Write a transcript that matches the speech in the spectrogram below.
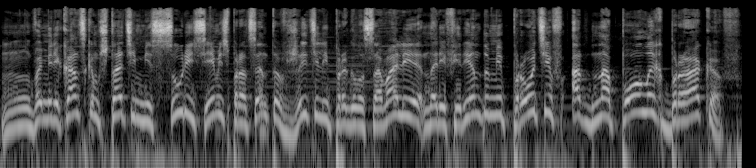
в американском штате Миссури 70% жителей проголосовали на референдуме против однополых браков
